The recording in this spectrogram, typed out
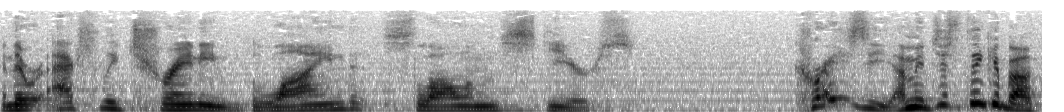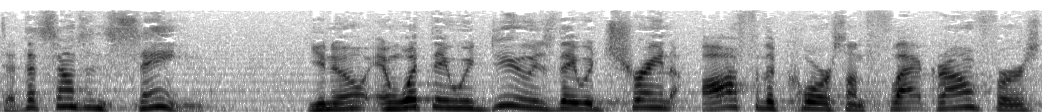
and they were actually training blind slalom skiers. Crazy. I mean, just think about that. That sounds insane. You know, and what they would do is they would train off of the course on flat ground first,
